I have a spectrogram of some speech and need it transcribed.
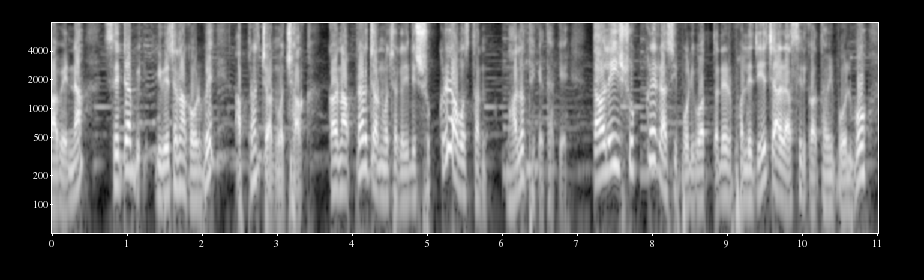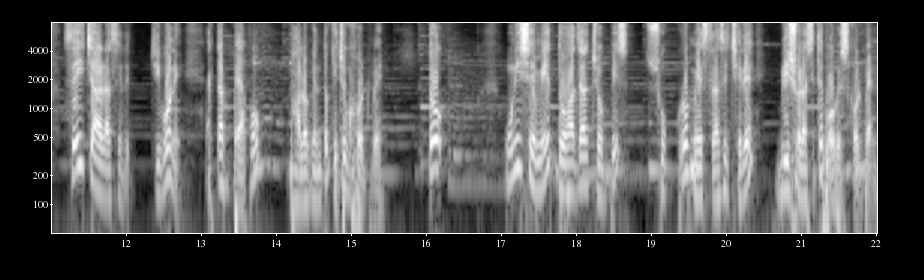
পাবেন না, সেটা বিবেচনা করবে আপনার জন্মছক। কারণ আপনার জন্মছকে যদি শুক্রের অবস্থান ভালো থেকে থাকে, তাহলে এই শুক্রের রাশি পরিবর্তনের ফলে যে চার রাশির কথা আমি বলব, সেই চার রাশির জীবনে একটা ব্যাপক ভালো কিন্তু কিছু ঘটবে। তো উনিশে মে দু হাজার চব্বিশ শুক্র মেষ রাশি ছেড়ে বৃষ রাশিতে প্রবেশ করবেন।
